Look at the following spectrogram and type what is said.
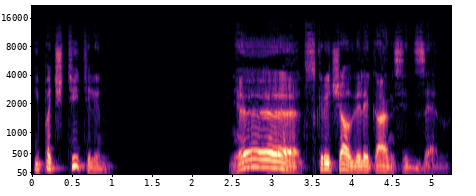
и почтителен». «Нет!» — скричал великан Сидзен.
